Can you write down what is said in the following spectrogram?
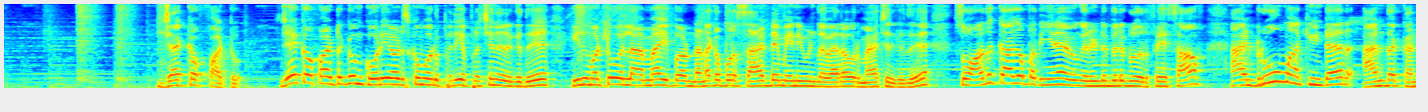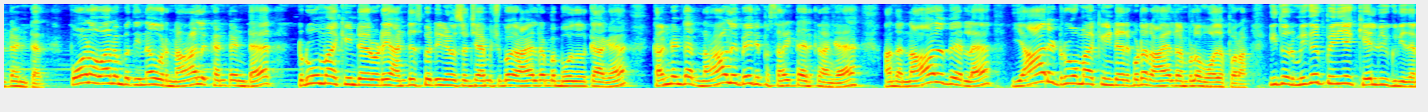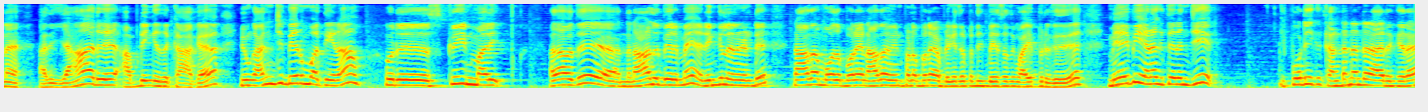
Jacob Fatu Jacob ஹார்ட்டுக்கும் Cody ரோட்ஸ்க்கும் ஒரு பெரிய பிரச்சனை இருக்குது. இது மட்டும் இல்லாமல் இப்போ நடக்க போகிற சாட்டர்டே மெயின் இவெண்ட்டில் வேறு ஒரு மேட்ச் இருக்குது. ஸோ அதுக்காக பார்த்தீங்கன்னா இவங்க ரெண்டு பேருக்குள்ள ஒரு face off and Drew McIntyre and the contender போன வாரம் பார்த்தீங்கன்னா ஒரு நாலு contender Drew மாக்கிண்டருடைய undisputed universal championship Royal Rumble போவதற்காக கண்டென்டர் நாலு பேர் இப்போ செலக்ட் ஆகிருக்கிறாங்க அந்த நாலு பேரில் யார் ட்ரூ மாக்கிண்டர் கூட ராயல் ரம்பில் மோத போகிறான் இது ஒரு மிகப்பெரிய கேள்விக்குறி தானே. அது யார் அப்படிங்கிறதுக்காக இவங்க அஞ்சு பேரும் பார்த்தீங்கன்னா ஒரு ஸ்க்ரீன் மாதிரி அதாவது அந்த நாலு பேருமே ரிங்கில் நின்று நான் தான் மோத போகிறேன் நான் தான் வின் பண்ண போகிறேன் அப்படிங்கிறத பற்றி பேசுறதுக்கு வாய்ப்பு இருக்குது. மேபி எனக்கு தெரிஞ்சு இப்போதைக்கு கண்டனராக இருக்கிற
